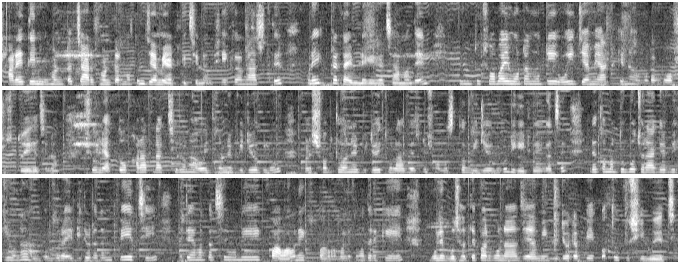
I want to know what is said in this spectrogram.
সাড়ে তিন ঘণ্টা, চার ঘণ্টার মতন জ্যামে আটকেছিলাম সেই কারণে আসতে অনেকটা টাইম লেগে গেছে আমাদের। কিন্তু সবাই মোটামুটি ওই জ্যামে আটকে না, মোটামুটি অসুস্থ হয়ে গেছিলাম। শরীর এত খারাপ লাগছিল না, ওই ধরনের ভিডিওগুলো মানে সব ধরনের ভিডিওই তোলা হয়েছিল, সমস্ত ভিডিওগুলো ডিলিট হয়ে গেছে। এটা তো আমার দু বছর আগের ভিডিও না। বন্ধুরা, এই ভিডিওটা আমি পেয়েছি। এটাই আমার কাছে অনেক পাওয়া অনেক পাওয়া। মানে তোমাদেরকে বলে বোঝাতে পারব না যে আমি ভিডিওটা পেয়ে কত খুশি হয়েছি।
